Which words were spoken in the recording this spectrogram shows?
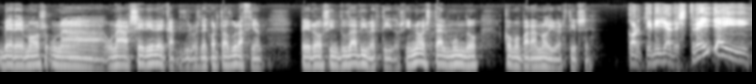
veremos una, una serie de capítulos de corta duración, pero sin duda divertidos. Y no está el mundo como para no divertirse. Cortinilla de estrella y...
